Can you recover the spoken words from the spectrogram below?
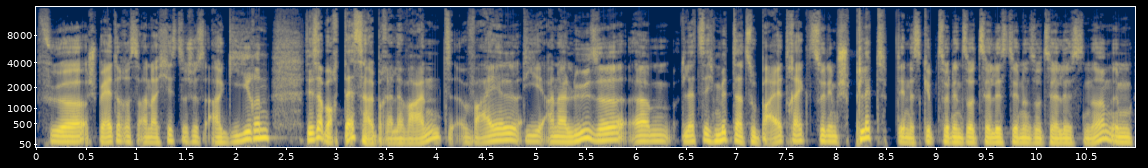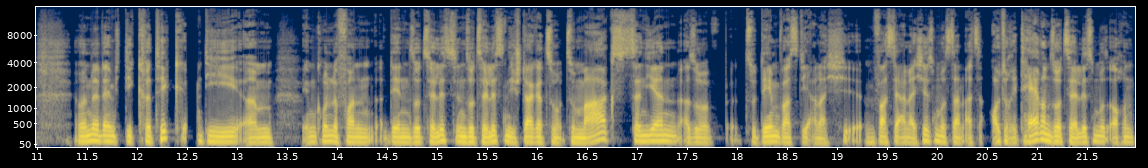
für späteres anarchistisches Agieren. Sie ist aber auch deshalb relevant, weil die Analyse ähm, letztlich mit dazu beiträgt zu dem Split, den es gibt zu den Sozialistinnen und Sozialisten. Ne? Im Grunde nämlich die Kritik, die ähm, im Grunde von den Sozialistinnen und Sozialisten, die stärker zu, zu Marx zendieren, also zu dem, was die Anarchie, was der Anarchismus dann als autoritären Sozialismus auch ein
